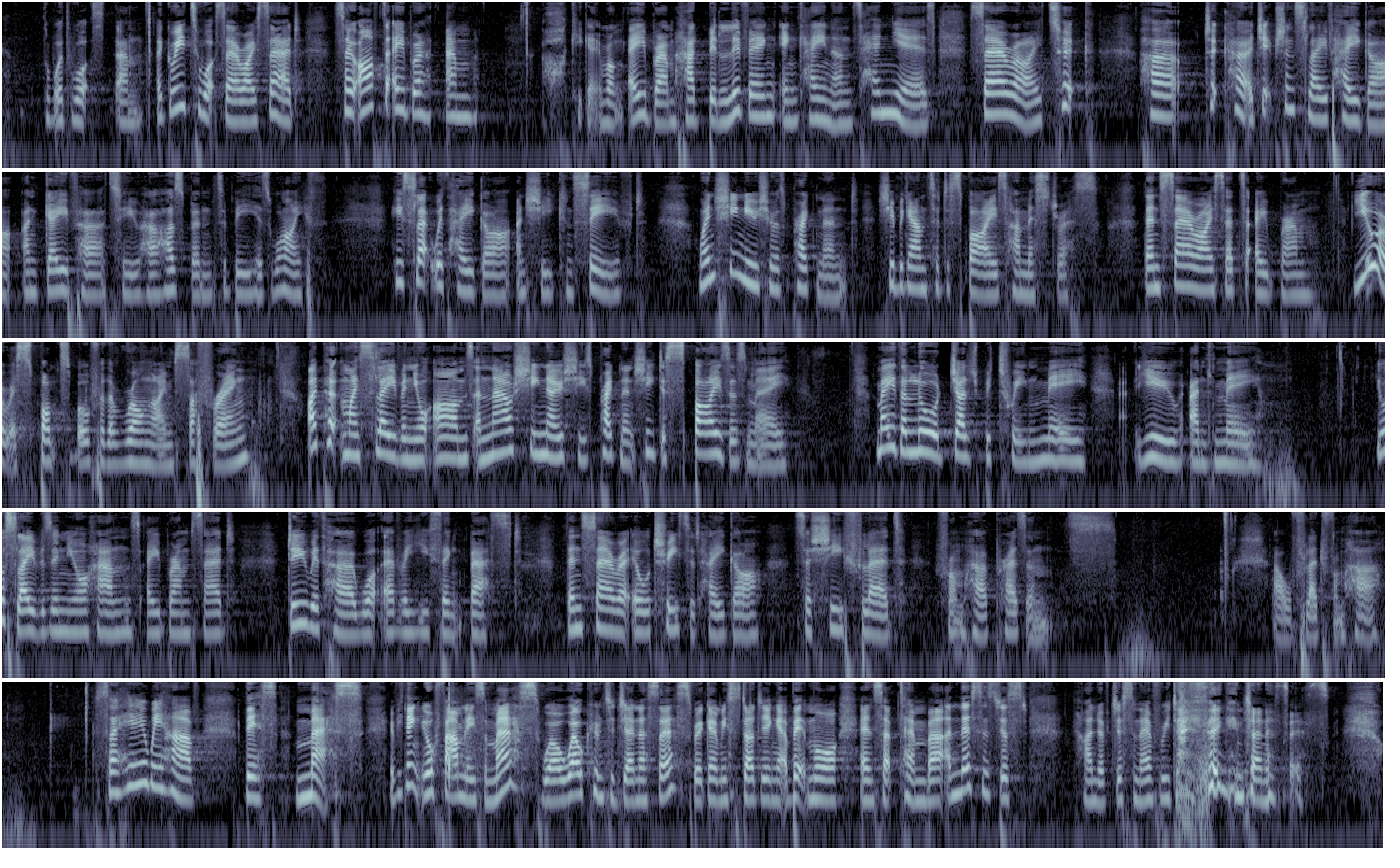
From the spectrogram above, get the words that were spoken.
with what, um, agreed to what Sarai said. So after Abraham oh, I keep getting wrong, Abram had been living in Canaan 10 years, Sarai took her, took her Egyptian slave Hagar and gave her to her husband to be his wife. He slept with Hagar and she conceived. When she knew she was pregnant, she began to despise her mistress. Then Sarai said to Abram, You are responsible for the wrong I'm suffering. I put my slave in your arms, and now she knows she's pregnant. She despises me. May the Lord judge between me, you, and me. Your slave is in your hands, Abram said. Do with her whatever you think best. Then Sarah ill treated Hagar, so she fled from her presence. Oh, fled from her. So here we have this mess. If you think your family's a mess, well, welcome to Genesis. We're going to be studying it a bit more in September, and this is just kind of just an everyday thing in Genesis.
